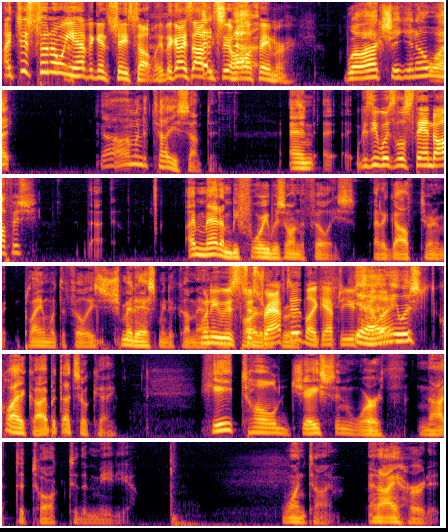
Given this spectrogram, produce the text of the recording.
I just don't know what you have against Chase Utley. The guy's obviously a Hall of Famer. Well, actually, you know what? I'm going to tell you something. And uh, Because he was a little standoffish. I met him before he was on the Phillies at a golf tournament playing with the Phillies. Schmidt asked me to come out. When he was just drafted, like after UCLA. Yeah, and he was a quiet guy, but that's okay. He told Jayson Werth not to talk to the media one time, and I heard it.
